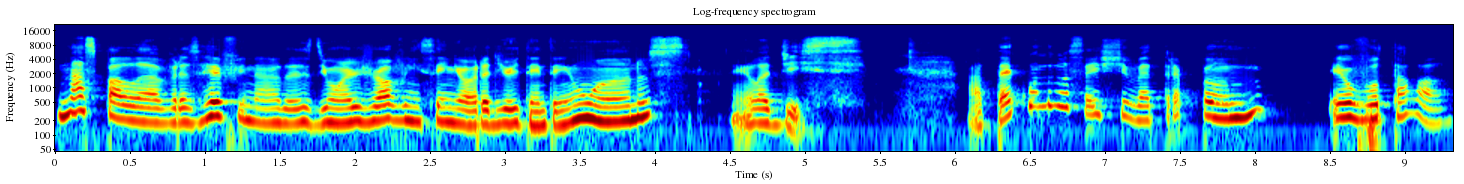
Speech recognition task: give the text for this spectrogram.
nas palavras refinadas de uma jovem senhora de 81 anos. Ela disse: Até quando você estiver trepando, eu vou estar tá lá.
